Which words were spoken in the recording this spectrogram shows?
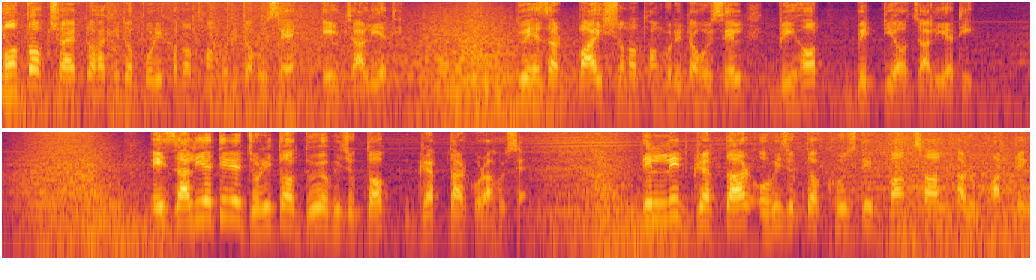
মটক স্বায়ত্তশাসিত পৰিষদত সংঘটিত হৈছে এই জালিয়াতি। দুহেজাৰ বাইছ চনত সংঘটিত হৈছিল বৃহৎ বিত্তীয় জালিয়াতি। এই জালিয়াতিৰে জড়িত দুই অভিযুক্তক গ্ৰেপ্তাৰ কৰা হৈছে। দিল্লীত গ্ৰেপ্তাৰ অভিযুক্ত খুজদ্বীপ বানচাল আৰু ভাতৃক।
